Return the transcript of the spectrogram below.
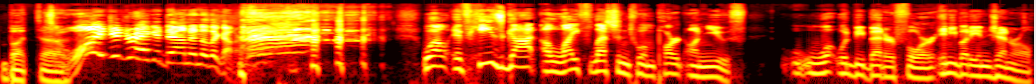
But uh, So why'd you drag it down into the gutter? well, if he's got a life lesson to impart on youth, what would be better for anybody in general?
